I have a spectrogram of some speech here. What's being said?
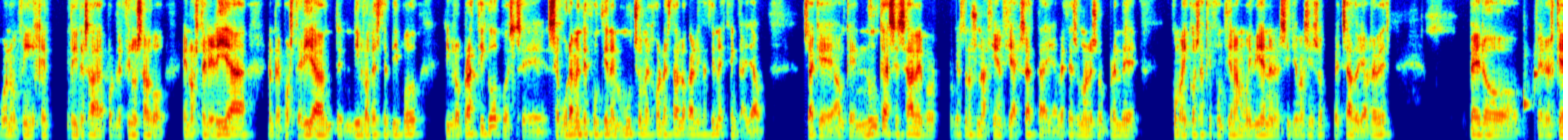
bueno, en fin, gente interesada, por deciros algo, en hostelería, en repostería, en, libros de este tipo, libro práctico, pues eh, seguramente funcionen mucho mejor en estas localizaciones que en Callao. O sea que aunque nunca se sabe, porque esto no es una ciencia exacta y a veces uno le sorprende cómo hay cosas que funcionan muy bien en el sitio más insospechado y al revés, pero, pero es que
